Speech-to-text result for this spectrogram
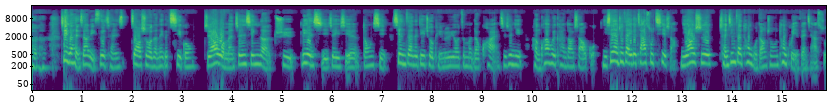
这个很像李自成教授的那个气功，只要我们真心的去练习这些东西，现在的地球频率又这么的快，其实你很快会看到效果。你现在就在一个加速器上，你要是沉浸在痛苦当中，痛苦也在加速；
